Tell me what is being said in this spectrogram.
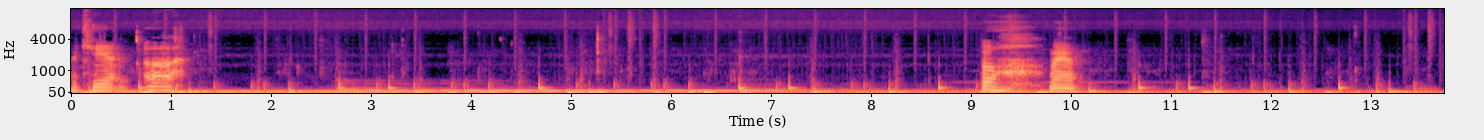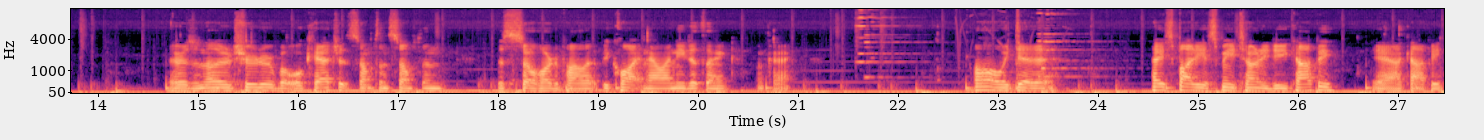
I can't. Ah. Oh, man. There's another intruder, but we'll catch it. Something, something. This is so hard to pilot. Be quiet now. I need to think. Okay. Oh, we did it. Hey, Spidey, it's me, Tony. Do you copy? Yeah, I copy.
